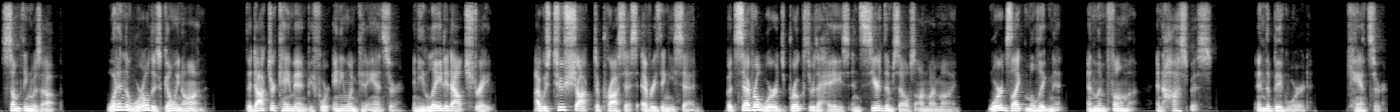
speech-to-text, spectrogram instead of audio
Something was up. What in the world is going on? The doctor came in before anyone could answer, and he laid it out straight. I was too shocked to process everything he said, but several words broke through the haze and seared themselves on my mind. Words like malignant and lymphoma and hospice, and the big word, cancer.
